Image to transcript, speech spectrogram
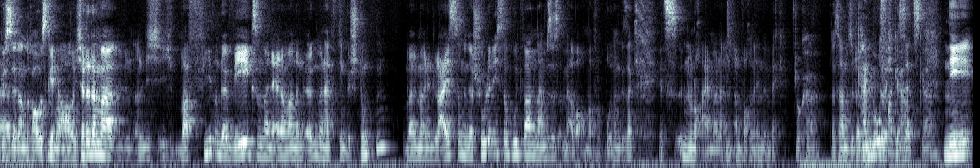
Bis er dann draußen Genau, war. ich hatte dann mal, und ich, ich war viel unterwegs und meine Eltern waren dann irgendwann, hat es den gestunken, weil meine Leistungen in der Schule nicht so gut waren. Dann haben sie es mir aber auch mal verboten und gesagt, jetzt nur noch einmal am, Wochenende weg. Okay. Das haben sie dann Kein Mofa durchgesetzt. gehabt, gell? Nee,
